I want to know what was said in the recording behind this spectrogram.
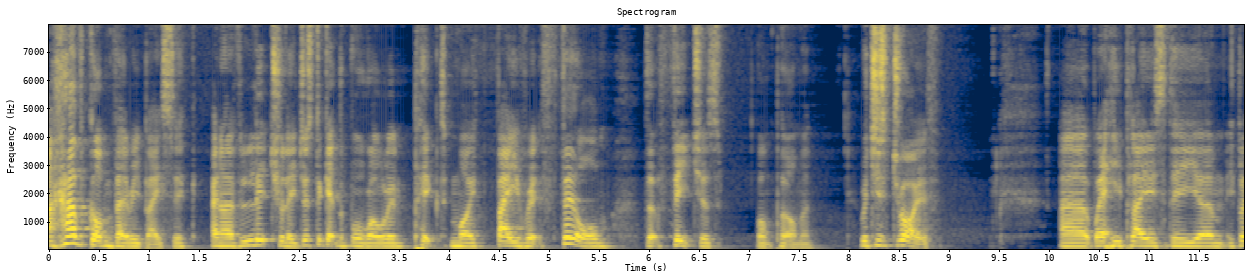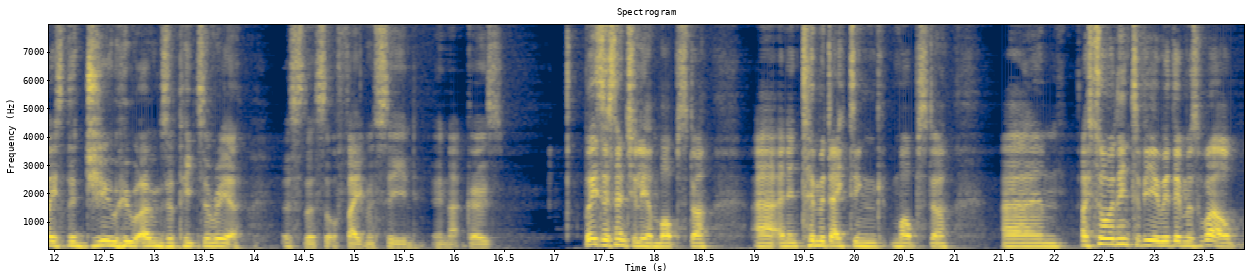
I have gone very basic, and I've literally, just to get the ball rolling, picked my favourite film that features Ron Perlman, which is Drive uh, where he plays the um, he plays the Jew who owns a pizzeria, as the sort of famous scene in that goes. But he's essentially a mobster, uh, an intimidating mobster. Um, I saw an interview with him as well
